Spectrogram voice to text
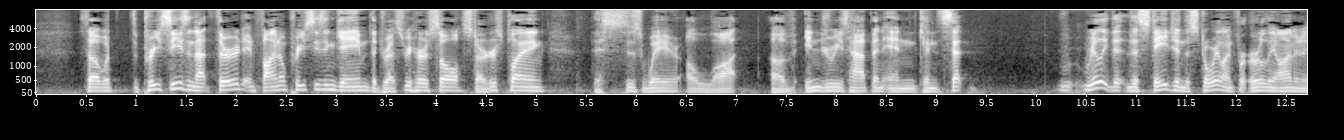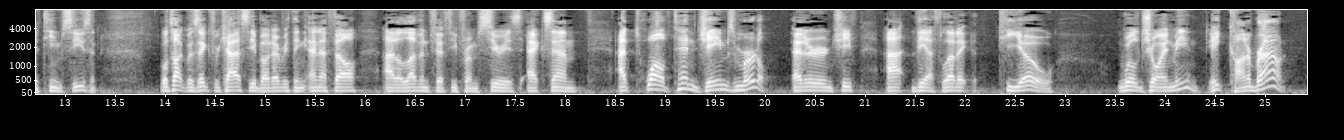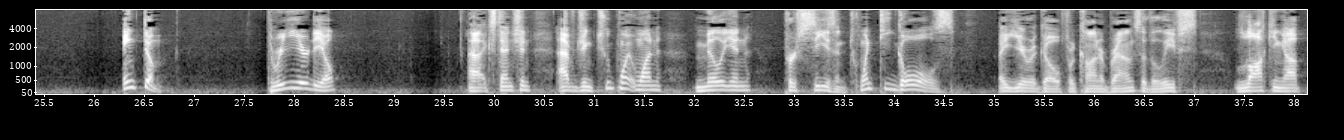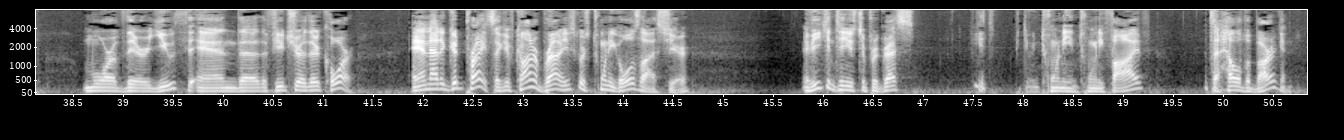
So with the preseason, that third and final preseason game, the dress rehearsal, starters playing, this is where a lot of injuries happen and can set really the, the stage and the storyline for early on in a team season. We'll talk with Zig Fracassi about everything NFL at 11:50 from Sirius XM. At 12:10, James Mirtle, editor in chief at the Athletic TO, will join me. Hey, Connor Brown, inked him, three-year deal, uh, extension, averaging 2.1 million per season, 20 goals a year ago for Connor Brown. So the Leafs locking up more of their youth and uh, the future of their core, and at a good price. Like if Connor Brown, he scores 20 goals last year. If he continues to progress, he's between 20 and 25. That's a hell of a bargain.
